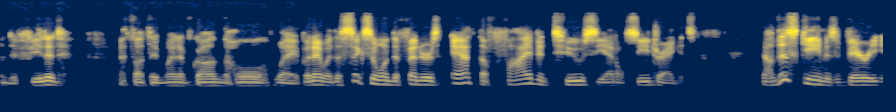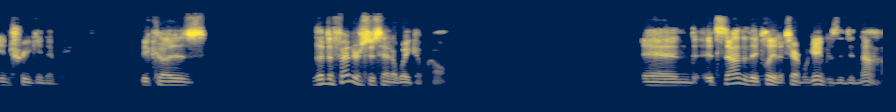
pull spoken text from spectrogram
undefeated. I thought they might have gone the whole way. But anyway, the six and one defenders at the five and two Seattle Sea Dragons. Now, this game is very intriguing to me because the defenders just had a wake up call. And it's not that they played a terrible game because they did not.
